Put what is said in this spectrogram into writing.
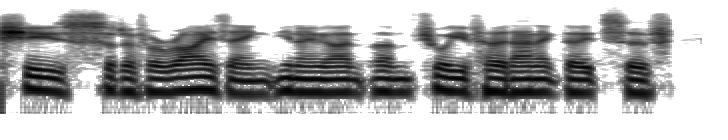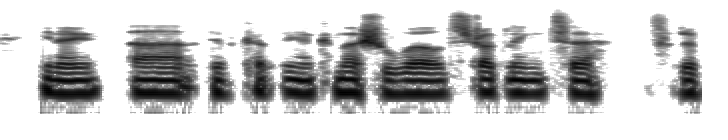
issues sort of arising. You know I'm, I'm sure you've heard anecdotes of you know uh, the you know, commercial world struggling to sort of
